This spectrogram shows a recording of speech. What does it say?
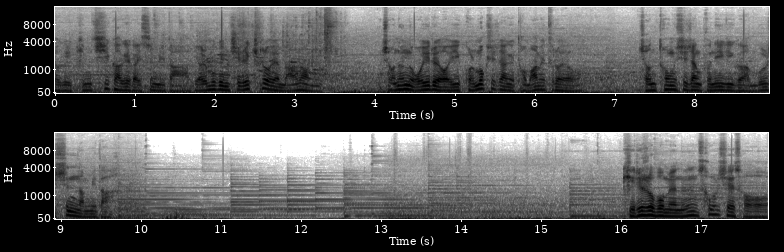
여기 김치 가게가 있습니다. 열무김치 1kg에 만원. 저는 오히려 이 골목시장이 더 마음에 들어요. 전통시장 분위기가 물씬 납니다 길이로 보면은 서울시에서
